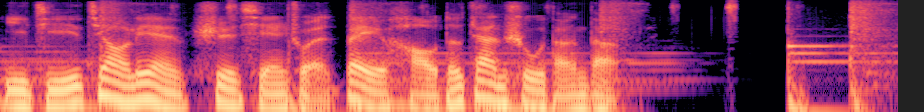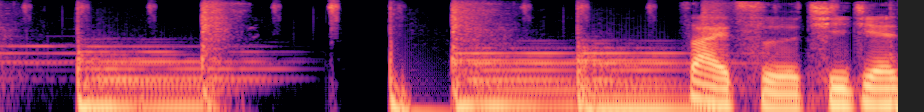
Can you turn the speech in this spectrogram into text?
以及教练事先准备好的战术等等。在此期间，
